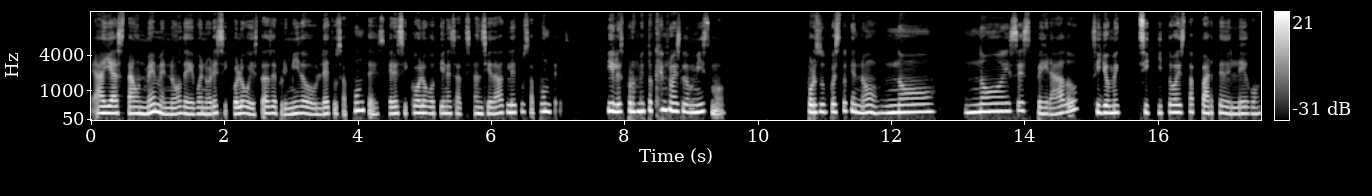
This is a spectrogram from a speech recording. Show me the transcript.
Hay hasta un meme, ¿no? De, bueno, eres psicólogo y estás deprimido, lee tus apuntes. Eres psicólogo, tienes ansiedad, lee tus apuntes. Y les prometo que no es lo mismo. Por supuesto que no, no, no es esperado si yo me si quito esta parte del ego,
